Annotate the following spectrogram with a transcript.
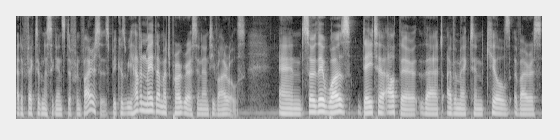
at effectiveness against different viruses because we haven't made that much progress in antivirals. And so there was data out there that ivermectin kills a virus,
